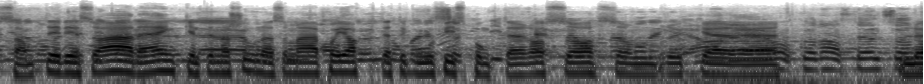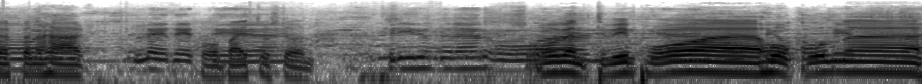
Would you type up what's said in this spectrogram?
Samtidig så er det enkelte nasjoner som er på jakt etter gode fiskpunkter også, som bruker eh, løpene her på Beitostølen. Så venter vi på eh, Håkon eh,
